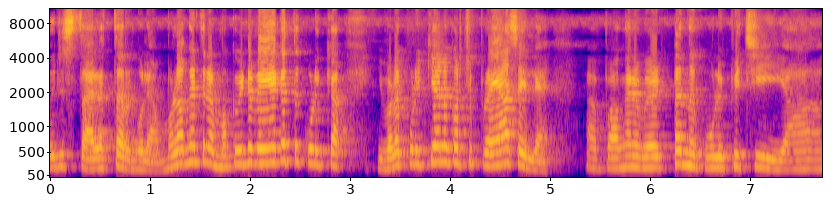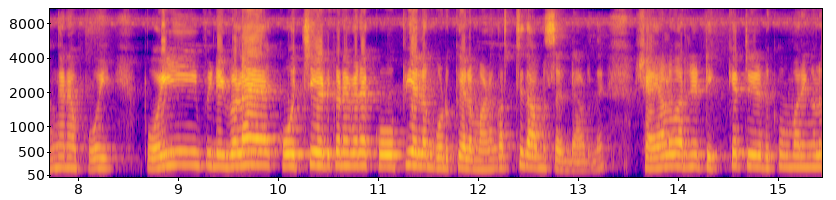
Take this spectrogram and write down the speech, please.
ഒരു സ്ഥലത്ത് ഇറങ്ങൂലേ നമ്മളങ്ങനത്തെ നമുക്ക് പിന്നെ വേഗത്തിൽ കുളിക്കാം. ഇവളെ കുളിക്കാനും കുറച്ച് പ്രയാസമില്ലേ? അപ്പോൾ അങ്ങനെ പെട്ടെന്ന് കുളിപ്പിച്ച് അങ്ങനെ പോയി. പോയി പിന്നെ ഇവളെ കോച്ച് എടുക്കണവരെ കോപ്പിയെല്ലാം കൊടുക്കുകയെല്ലാം വേണം. കുറച്ച് താമസമുണ്ട് അവിടുന്ന്. പക്ഷേ അയാൾ പറഞ്ഞ് ടിക്കറ്റ് എടുക്കുമ്പോൾ നിങ്ങൾ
